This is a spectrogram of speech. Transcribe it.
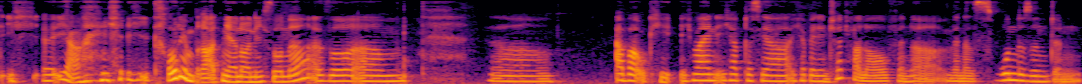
Ich, äh, ja, ich, ich traue dem Braten ja noch nicht so, ne? Also, ähm, ja. Aber okay, ich meine, ich habe das ja, ich habe ja den Chatverlauf, wenn da, wenn das Runde sind, dann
